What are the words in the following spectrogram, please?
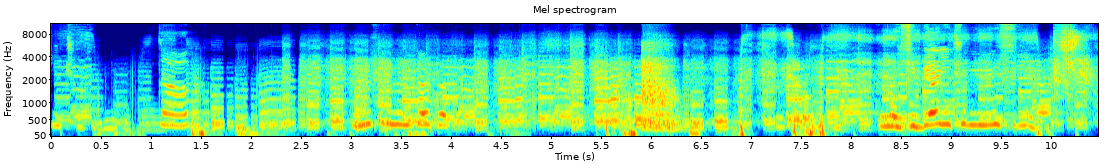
Ничего себе, не попал. Так. Вниз комментатор. О, тебя ничего не несли.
